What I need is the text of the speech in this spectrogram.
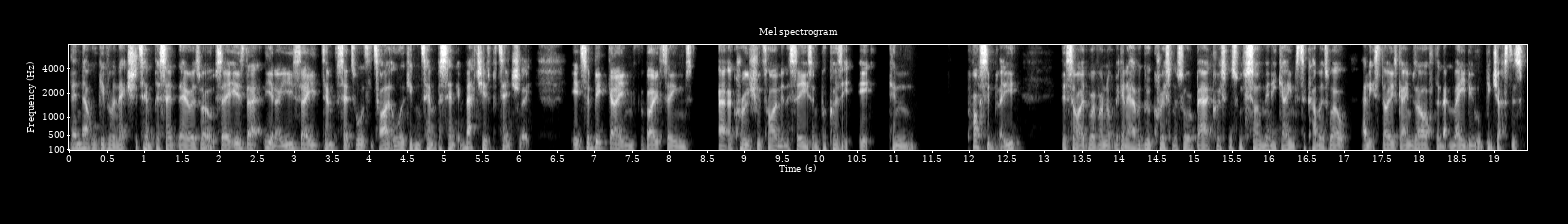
then that will give them an extra 10% there as well. So is that, you know, you say 10% towards the title, give them 10% in matches potentially. It's a big game for both teams at a crucial time in the season because it, it can possibly decide whether or not they're going to have a good Christmas or a bad Christmas with so many games to come as well. And it's those games after that maybe will be just as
